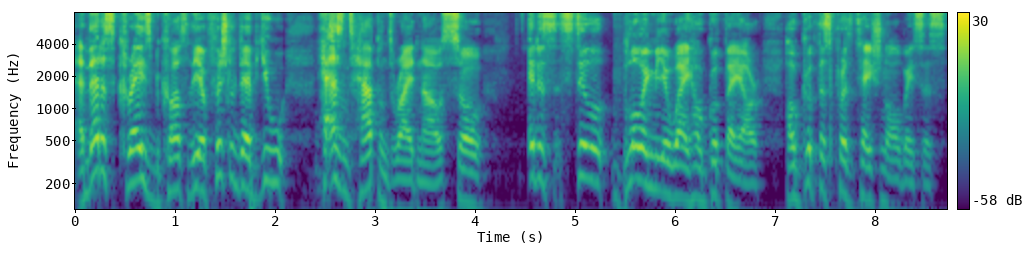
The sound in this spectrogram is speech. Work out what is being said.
And that is crazy because the official debut hasn't happened right now, so it is still blowing me away how good they are, how good this presentation always is.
